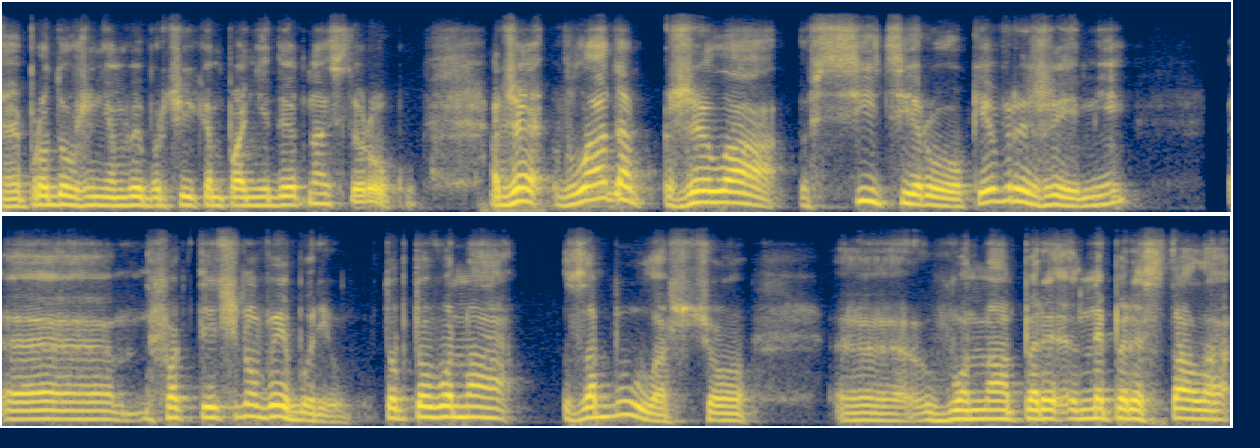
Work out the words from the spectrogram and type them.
е, продовженням виборчої кампанії 2019 року. Адже влада жила всі ці роки в режимі е, фактично виборів. Тобто вона забула, що вона пере, не перестала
